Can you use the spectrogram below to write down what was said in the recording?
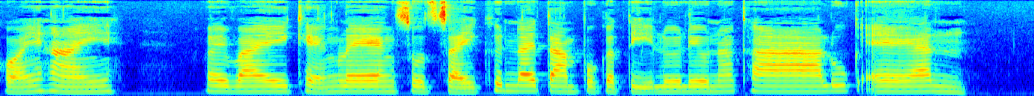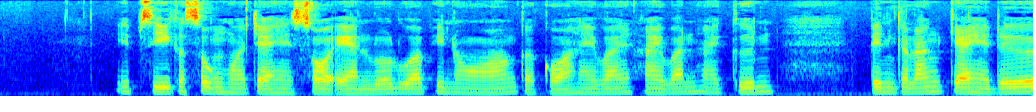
ขอให้หายไวๆแข็งแรงสดใสขึ้นได้ตามปกติเร็วๆนะคะ ลูกแอนเอฟซีก็ส่งหัวใจให้ซอแอนรัวๆพี่น้องก็ขอให้ไว้หายวันหายคืนเป็นกำลังใจให้เด้อ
